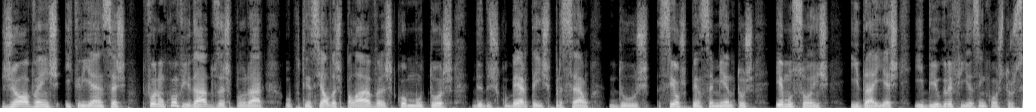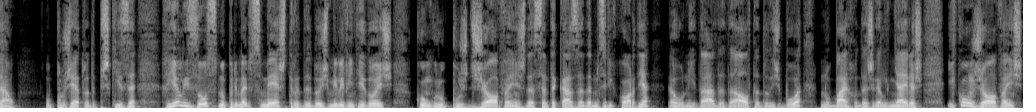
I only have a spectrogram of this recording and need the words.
jovens e crianças foram convidados a explorar o potencial das palavras como motores de descoberta e expressão dos seus pensamentos, emoções, ideias e biografias em construção. O projeto de pesquisa realizou-se no primeiro semestre de 2022 com grupos de jovens da Santa Casa da Misericórdia, a unidade da Alta de Lisboa, no bairro das Galinheiras, e com jovens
